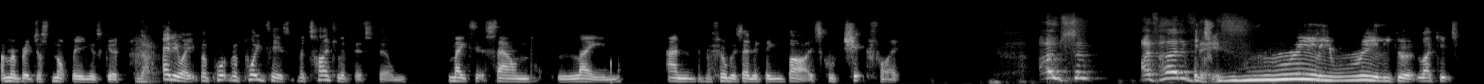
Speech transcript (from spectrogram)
I remember it just not being as good. No. Anyway, the, po- the point is, the title of this film makes it sound lame, and the film is anything but. It's called Chick Fight. Oh, so I've heard of this. It's this. really, really good. Like it's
